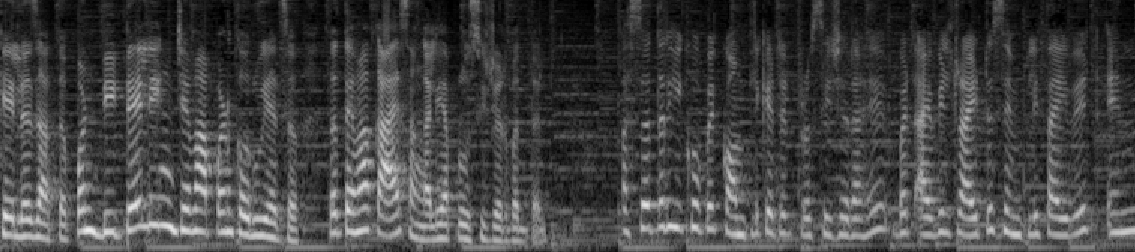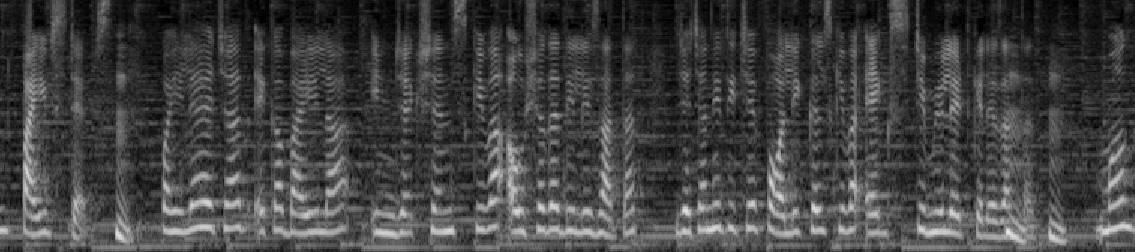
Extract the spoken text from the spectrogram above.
केलं जातं. पण डिटेलिंग जेव्हा आपण करू याचं तर तेव्हा काय सांगाल या प्रोसिजरबद्दल असं तर ही खूप एक कॉम्प्लिकेटेड प्रोसिजर आहे but I will try to simplify it in five steps. पहिल्या ह्याच्यात एका बाईला इंजेक्शन्स किंवा औषधं दिली जातात ज्याच्याने तिचे फॉलिकल्स किंवा एग्स स्टिम्युलेट केले जातात. मग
